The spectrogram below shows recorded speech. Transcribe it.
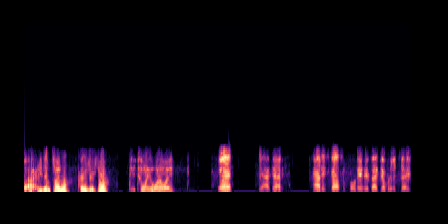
All right, he's in front of the cruisers now. 220, 108. Go ahead. Yeah, I got it. All right, he's crossing Fort Henry back over to the taste.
